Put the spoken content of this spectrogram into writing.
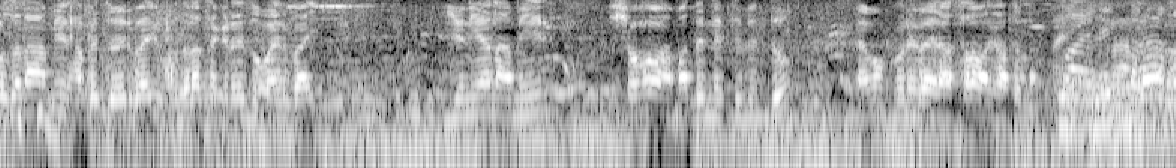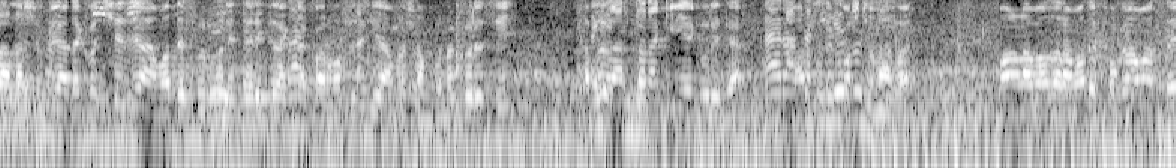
উপজেলা আমির হাফেজ জহির ভাই উপজেলা সেক্রেটারি জোবাইর ভাই ইউনিয়ন আমির সহ আমাদের নেতৃবৃন্দ এবং করি ভাই আসসালাম আলহামদুল্লাহ আমরা আল্লাহ শুক্রিয়া আদায় করছি যে আমাদের পূর্ব নির্ধারিত একটা কর্মসূচি আমরা সম্পন্ন করেছি। আপনার রাস্তাটা ক্লিয়ার করে দেন হ্যাঁ, কষ্ট না হয়। মাওলানা বাজার আমাদের প্রোগ্রাম আছে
